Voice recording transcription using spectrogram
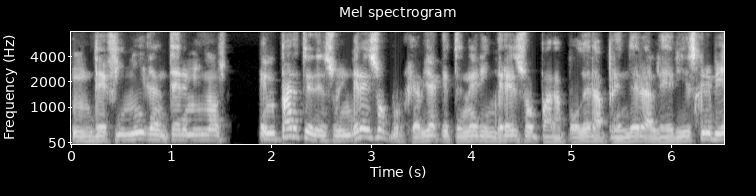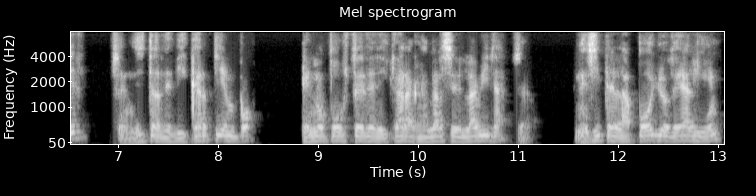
definida en términos en parte de su ingreso, porque había que tener ingreso para poder aprender a leer y escribir, se necesita dedicar tiempo, que no puede usted dedicar a ganarse la vida, o sea, necesita el apoyo de alguien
